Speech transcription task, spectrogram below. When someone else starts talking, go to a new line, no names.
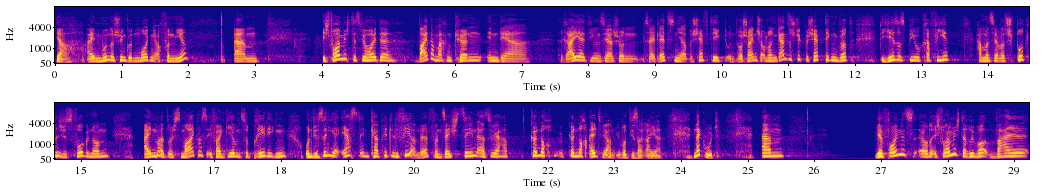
Ja, einen wunderschönen guten Morgen auch von mir. Ähm, ich freue mich, dass wir heute weitermachen können in der Reihe, die uns ja schon seit letztem Jahr beschäftigt und wahrscheinlich auch noch ein ganzes Stück beschäftigen wird, die Jesus-Biografie. Haben uns ja was Sportliches vorgenommen, einmal durchs Markus-Evangelium zu predigen. Und wir sind ja erst in Kapitel 4 ne, von 16, also wir können noch, können noch alt werden über diese Reihe. Na gut. Ähm, wir freuen uns, oder ich freue mich darüber, weil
